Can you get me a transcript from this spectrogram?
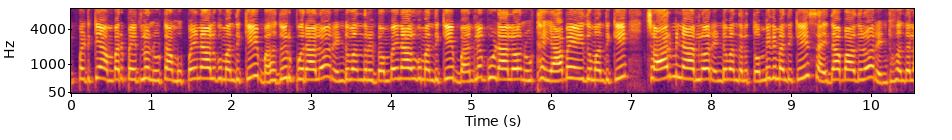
ఇప్పటికే అంబర్పేటలో నూట ముప్పై నాలుగు మందికి బహదూర్పురాలో రెండు వందల తొంభై నాలుగు మందికి బండ్లగూడలో నూట యాభై ఐదు మందికి చార్మినార్లో రెండు వందల తొమ్మిది మందికి సైదాబాద్లో రెండు వందల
